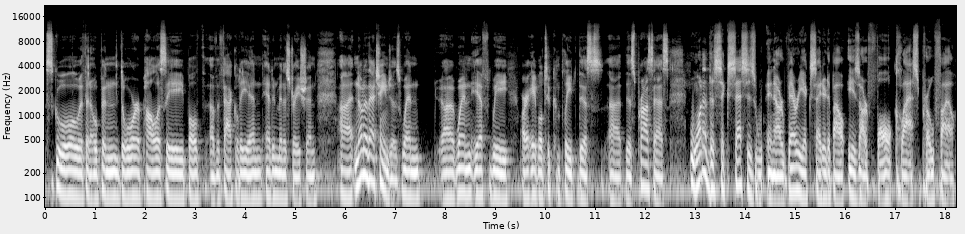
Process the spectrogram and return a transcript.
school with an open door policy, both of the faculty and, and administration. Uh, none of that changes when. Uh, when if we are able to complete this uh, this process, One of the successes and are very excited about is our fall class profile.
